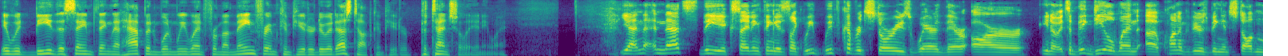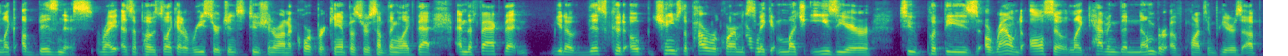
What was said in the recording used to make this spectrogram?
it would be the same thing that happened when we went from a mainframe computer to a desktop computer, potentially anyway. Yeah, and, and that's the exciting thing is like we we've covered stories where there are you know it's a big deal when a quantum computer is being installed in like a business, right, as opposed to like at a research institution or on a corporate campus or something like that. And the fact that you know this could op- change the power requirements to make it much easier to put these around. Also, like having the number of quantum computers up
